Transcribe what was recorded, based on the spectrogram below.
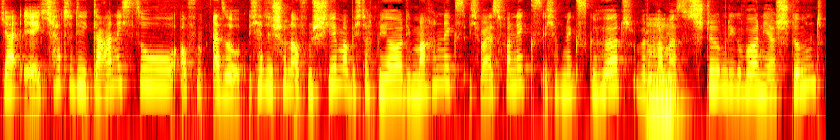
ja, ich hatte die gar nicht so auf dem, also ich hatte die schon auf dem Schirm, aber ich dachte mir, ja, die machen nichts, ich weiß von nichts, ich habe nichts gehört, weil du gerade meinst, stimmen die geworden, ja, stimmt.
